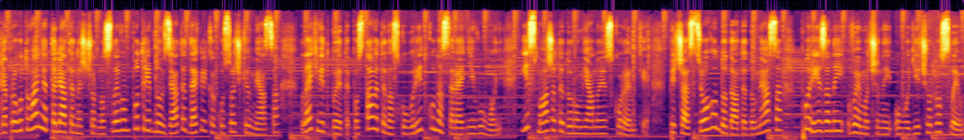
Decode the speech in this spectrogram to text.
Для приготування телятини з чорносливом потрібно взяти декілька кусочків м'яса, ледь відбити, поставити на сковорідку на середній вогонь і смажити до рум'яної скоринки. Під час цього додати до м'яса порізаний, вимочений у воді чорнослив.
